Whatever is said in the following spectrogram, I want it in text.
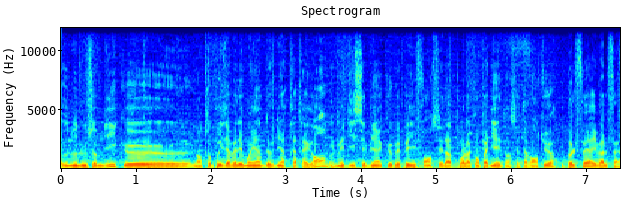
où nous nous sommes dit que l'entreprise avait les moyens de devenir très très grande. Mehdi sait bien que BPI France est là pour l'accompagner dans cette aventure. Il peut le faire, il va le faire.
